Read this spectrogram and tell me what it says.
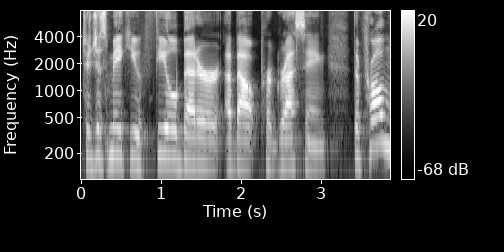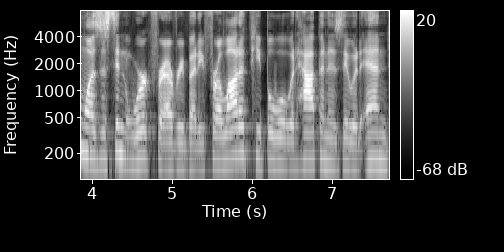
to just make you feel better about progressing. The problem was this didn't work for everybody. For a lot of people, what would happen is they would end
